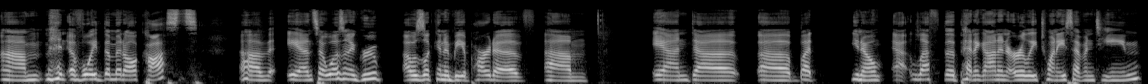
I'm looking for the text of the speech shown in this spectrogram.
um, and avoid them at all costs. Um, and so it wasn't a group I was looking to be a part of. Um, and uh, uh, but you know, left the Pentagon in early 2017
